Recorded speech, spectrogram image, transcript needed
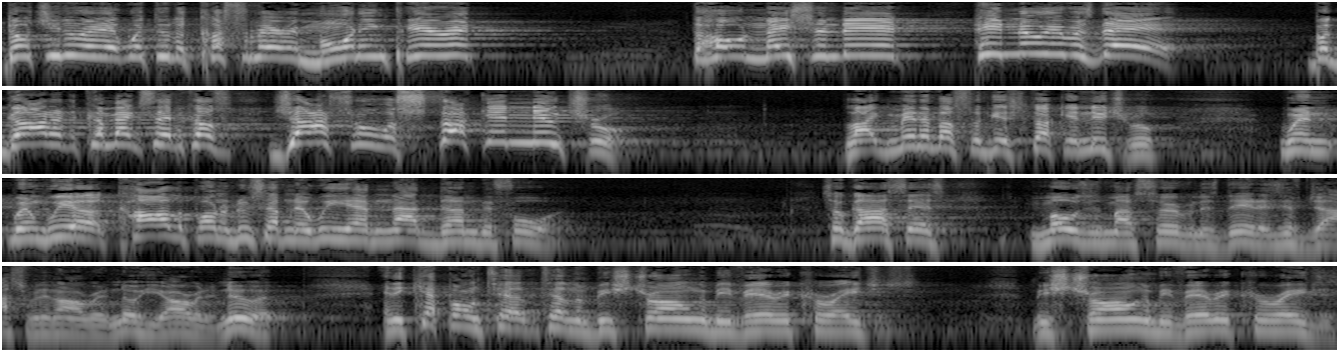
Don't you know that went through the customary mourning period? The whole nation did. He knew he was dead. But God had to come back and say because Joshua was stuck in neutral. Like many of us will get stuck in neutral when, when we are called upon to do something that we have not done before. So God says, Moses, my servant, is dead, as if Joshua didn't already know. He already knew it. And he kept on tell, telling them, be strong and be very courageous. Be strong and be very courageous.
